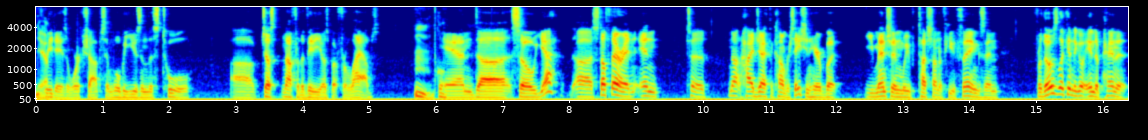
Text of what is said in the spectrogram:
Yeah. three days of workshops, and we'll be using this tool, uh, just not for the videos, but for labs. Mm, cool. And uh, so yeah, uh, stuff there. And and to not hijack the conversation here, but you mentioned we've touched on a few things, and for those looking to go independent,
